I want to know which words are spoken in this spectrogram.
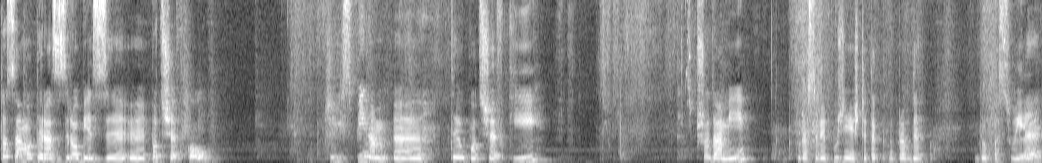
To samo teraz zrobię z y, podszewką. Czyli spinam y, tył podszewki z przodami, która sobie później jeszcze tak naprawdę dopasuje.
